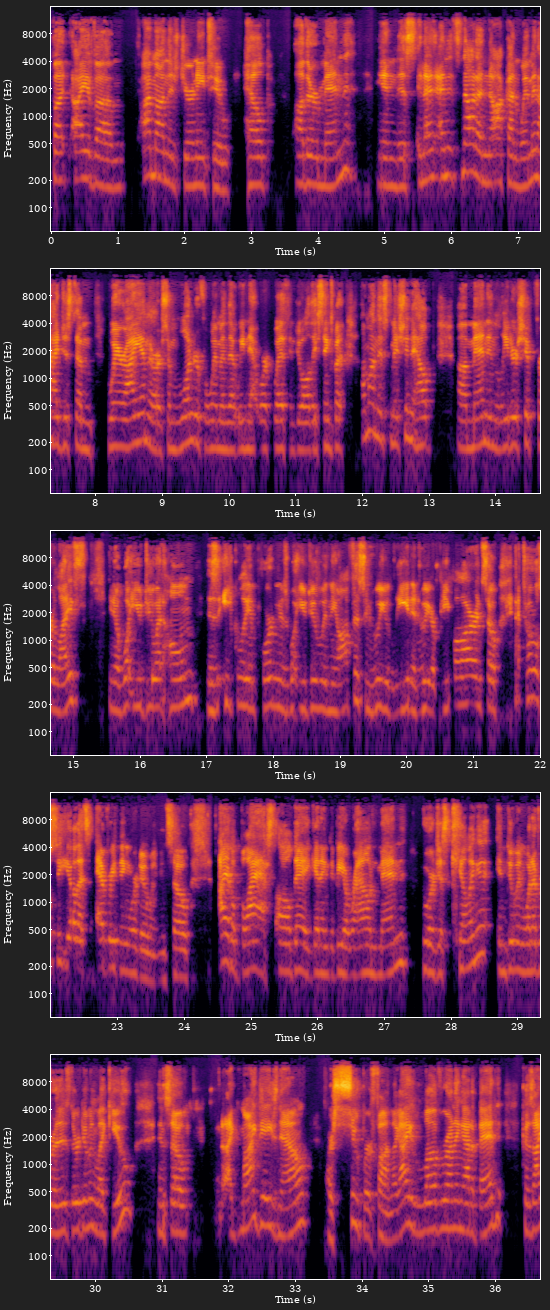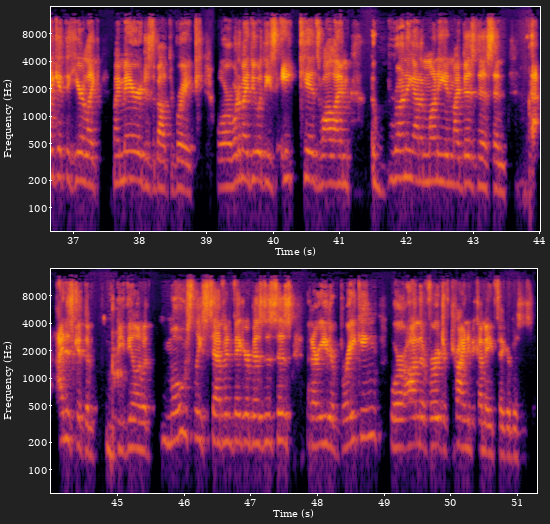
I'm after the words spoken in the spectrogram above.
But I have, um, I'm on this journey to help other men in this and I, and it's not a knock on women. I just am where i am. There are some wonderful women that we network with and do all these things but i'm on this mission to help uh, men in leadership for life. You know what you do at home is equally important as what you do in the office and who you lead and who your people are. And so at total ceo that's everything we're doing. And so i have a blast all day getting to be around men who are just killing it and doing whatever it is they're doing like you. And so like my days now are super fun. Like I love running out of bed because I get to hear like my marriage is about to break or what am I do with these eight kids while I'm running out of money in my business and I just get to be dealing with mostly seven figure businesses that are either breaking or on the verge of trying to become eight figure businesses.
